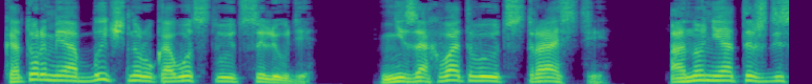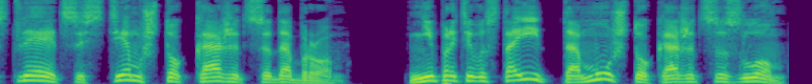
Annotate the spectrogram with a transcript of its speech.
которыми обычно руководствуются люди, не захватывают страсти, оно не отождествляется с тем, что кажется добром, не противостоит тому, что кажется злом.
